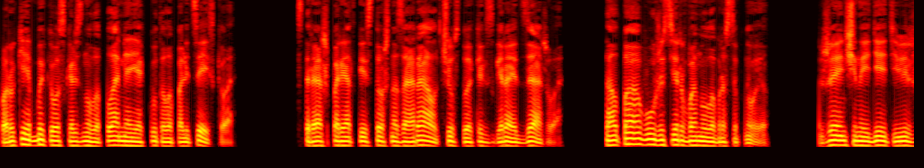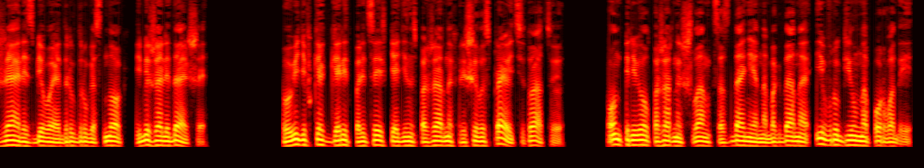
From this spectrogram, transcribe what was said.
По руке Быкова скользнуло пламя и окутало полицейского. Страж порядка истошно заорал, чувствуя, как сгорает заживо. Толпа в ужасе рванула в рассыпную. Женщины и дети визжали, сбивая друг друга с ног, и бежали дальше. Увидев, как горит полицейский, один из пожарных решил исправить ситуацию. Он перевел пожарный шланг со здания на Богдана и врубил напор воды.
